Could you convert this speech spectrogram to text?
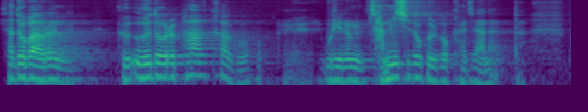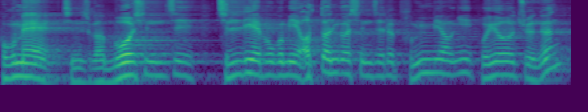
사도 바울은 그 의도를 파악하고 예, 우리는 잠시도 굴복하지 않았다. 복음의 진수가 무엇인지 진리의 복음이 어떤 것인지를 분명히 보여주는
